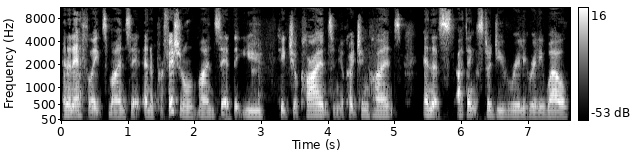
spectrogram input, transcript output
and an athlete's mindset and a professional mindset that you teach your clients and your coaching clients. And that's, I think, stood you really, really well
